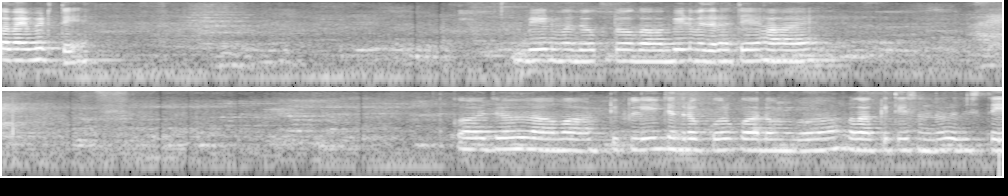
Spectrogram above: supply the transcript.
कमाई भेटते. बीडमध्ये कुठं गाव बीडमध्ये राहते. हाय. काजल लावा टिकली चंद्रपूर कॉलंब बघा किती सुंदर दिसते.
